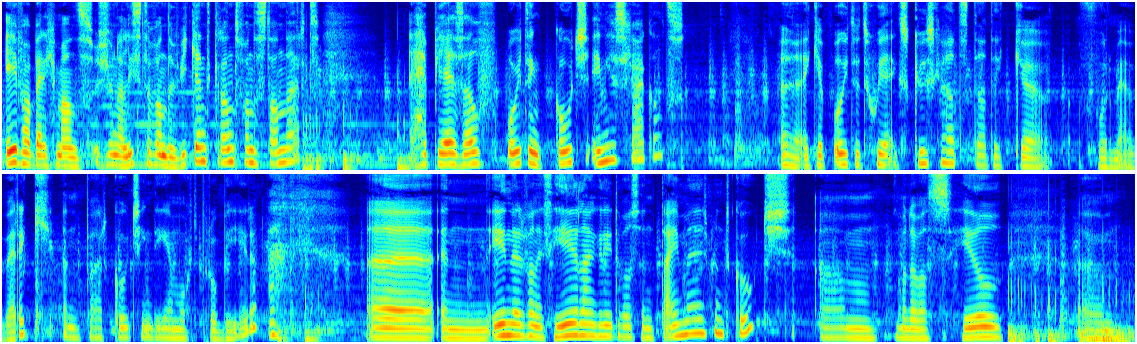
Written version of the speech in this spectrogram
Eva Bergmans, journaliste van de weekendkrant van de Standaard. Heb jij zelf ooit een coach ingeschakeld? Uh, ik heb ooit het goede excuus gehad dat ik uh, voor mijn werk een paar coachingdingen mocht proberen. Uh, en een daarvan is heel lang geleden was een time management coach. Um, maar dat was heel um,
